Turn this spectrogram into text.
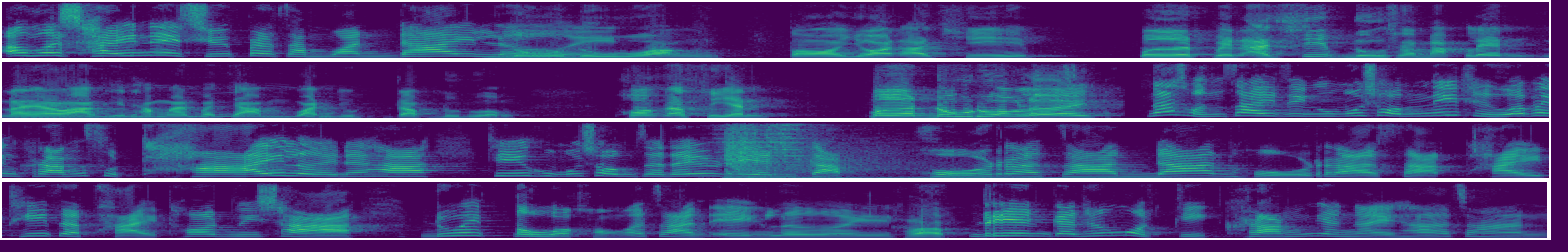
เอามาใช้ในชีวิตประจำวันได้เลยดูดวงต่อยอดอาชีพ เปิดเป็นอาชีพดูสมัครเล่นในระหว่างที่ทำงานประจำวันหยุดรับดูดวง พอเกษียณเปิดดูดวงเลย น่าสนใจจริงคุณผู้ชมนี่ถือว่าเป็นครั้งสุดท้ายเลยนะคะ ที่คุณผู้ชมจะได้เรียนกับโหราจารย์ ด้านโหราศาสตร์ไทยที่จะถ่ายทอดวิชาด้วยตัวของอาจารย์เองเลย ครับ เรียนกันทั้งหมดกี่ครั้งยังไงคะอาจารย์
